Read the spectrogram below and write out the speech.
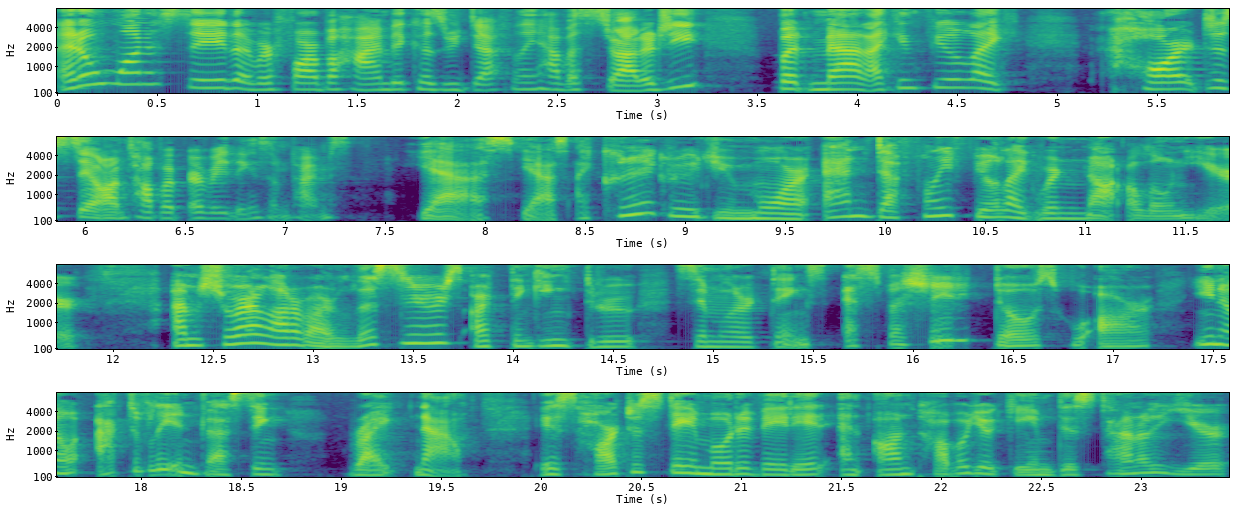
I don't want to say that we're far behind because we definitely have a strategy, but man, I can feel like hard to stay on top of everything sometimes. Yes, yes, I couldn't agree with you more and definitely feel like we're not alone here. I'm sure a lot of our listeners are thinking through similar things, especially those who are, you know, actively investing right now. It's hard to stay motivated and on top of your game this time of the year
